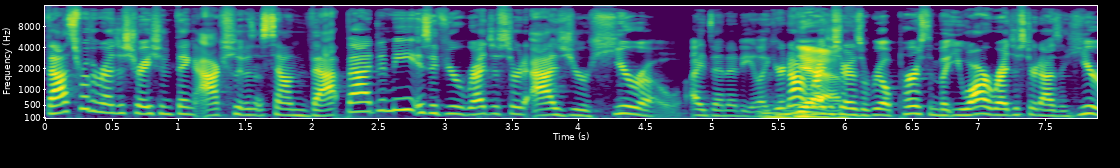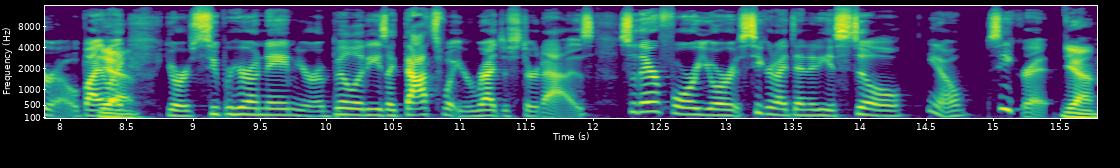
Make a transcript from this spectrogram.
that's where the registration thing actually doesn't sound that bad to me, is if you're registered as your hero identity. Like you're not Yeah. registered as a real person, but you are registered as a hero by Yeah. like your superhero name, your abilities. Like that's what you're registered as. So therefore your secret identity is still, you know, secret. yeah,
